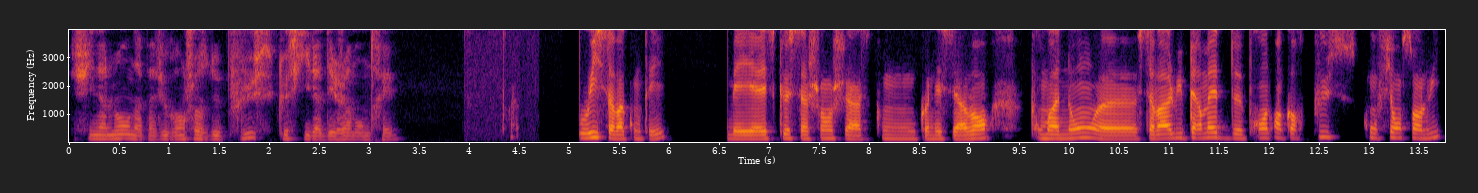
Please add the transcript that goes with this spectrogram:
finalement on n'a pas vu grand-chose de plus que ce qu'il a déjà montré? Oui, ça va compter. Mais est-ce que ça change à ce qu'on connaissait avant? Pour moi, non. Euh, ça va lui permettre de prendre encore plus confiance en lui,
